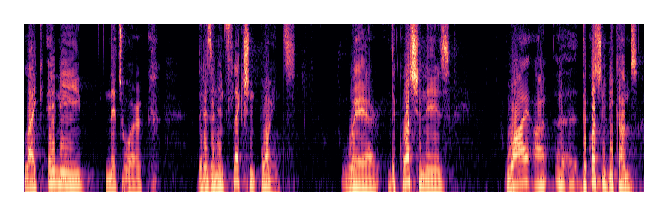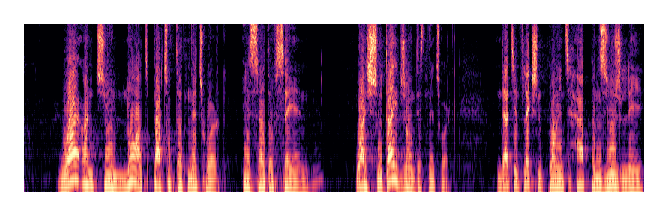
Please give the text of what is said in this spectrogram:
like any network, there is an inflection point where the question is, why are, uh, the question becomes, why aren't you not part of that network instead of saying, why should I join this network? That inflection point happens usually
